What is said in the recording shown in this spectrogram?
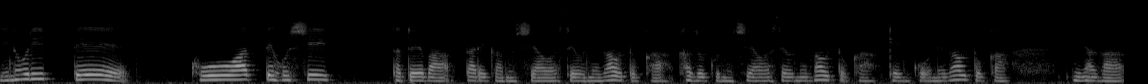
祈りってこうあってほしい例えば誰かの幸せを願うとか家族の幸せを願うとか健康を願うとか皆が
